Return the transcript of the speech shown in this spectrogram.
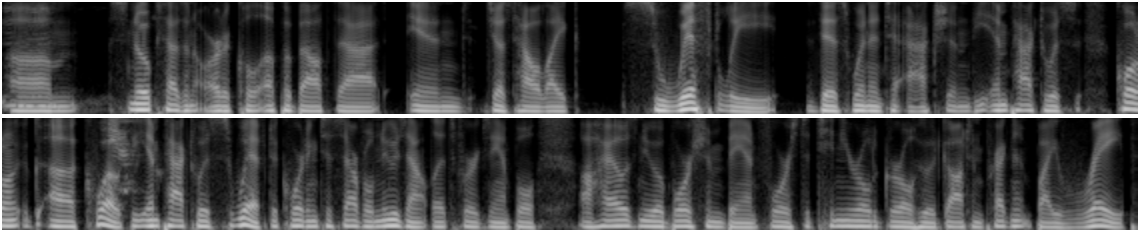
Mm-hmm. Um, Snopes has an article up about that and just how like swiftly this went into action. The impact was quote uh, quote the impact was swift, according to several news outlets. For example, Ohio's new abortion ban forced a 10 year old girl who had gotten pregnant by rape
